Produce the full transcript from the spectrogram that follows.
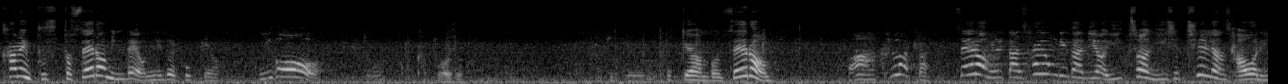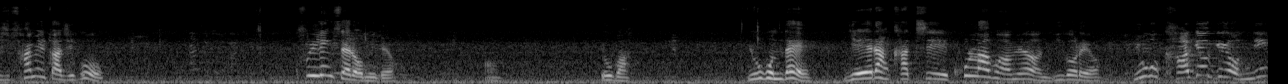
카밍 부스터 세럼인데 언니들 볼게요. 이거 카톡 와서. 볼게요 한번 세럼. 와 큰일 났다. 세럼 일단 사용 기간이요 2027년 4월 23일까지고 쿨링 세럼이래요. 어. 요 봐. 요건데 얘랑 같이 콜라보하면 이거래요. 요거 가격이 언니?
